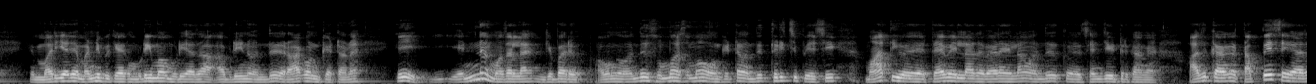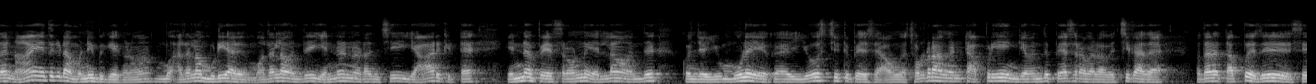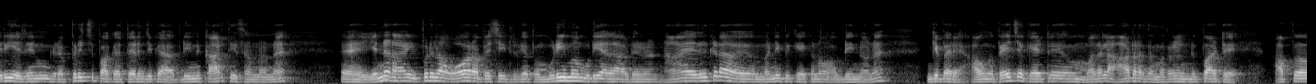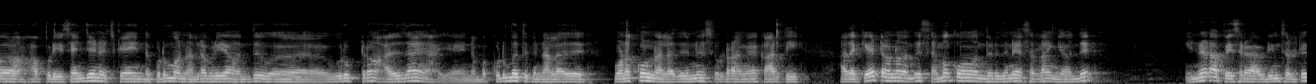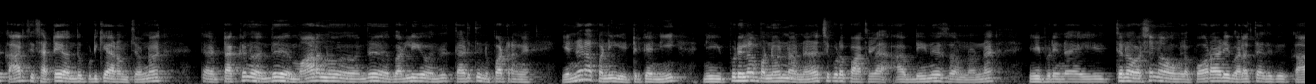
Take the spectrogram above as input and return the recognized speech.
மரியாதையை மன்னிப்பு கேட்க முடியுமா முடியாதா? அப்படின்னு வந்து ராகவன் கேட்டோன்னே ஏய் என்ன முதல்ல? இங்கே பாரு அவங்க வந்து சும்மா சும்மா உங்ககிட்ட வந்து திருச்சி பேசி மாற்றி தேவையில்லாத வேலையெல்லாம் வந்து செஞ்சுக்கிட்டு இருக்காங்க. அதுக்காக தப்பே செய்யாத நான் எதுக்குடா மன்னிப்பு கேட்கணும்? அதெல்லாம் முடியாது. முதல்ல வந்து என்ன நடந்துச்சு யாருக்கிட்ட என்ன பேசுகிறோன்னு எல்லாம் வந்து கொஞ்சம் மூளையை க- யோசிச்சுட்டு பேசு. அவங்க சொல்கிறாங்கன்ட்டு அப்படியே இங்கே வந்து பேசுகிற வேலை வச்சுக்காத. முதல்ல தப்பு எது சரி எதுங்கிற பிரித்து பார்க்க தெரிஞ்சுக்க அப்படின்னு கார்த்தி சொன்னோன்னே என்னடா இப்படிலாம் ஓவராக பேசிகிட்டு இருக்க? இப்போ முடியுமா முடியாதா அப்படின்னு. நான் எதுக்குடா மன்னிப்பு கேட்கணும் அப்படின்னோடனே இங்கே பாரு அவங்க பேச்சை கேட்டு முதல்ல ஆடுறத முதல்ல நிப்பாட்டு. அப்போ அப்படி செஞ்சேன்னு வச்சுக்கேன் இந்த குடும்பம் நல்லபடியாக வந்து உருப்பிட்டுரும் அதுதான் நம்ம குடும்பத்துக்கு நல்லது உனக்கும் நல்லதுன்னு சொல்கிறாங்க கார்த்தி. அதை கேட்டோன்னே வந்து செமக்கம் வந்துடுதுன்னு சொல்லலாம். இங்கே வந்து என்னடா பேசுகிற அப்படின்னு சொல்லிட்டு கார்த்தி சட்டையை வந்து பிடிக்க ஆரம்பித்தோன்னே டக்குன்னு வந்து மாறனும் வந்து வள்ளியும் வந்து தடுத்து நிப்பாட்டுறாங்க. என்னடா பண்ணிக்கிட்டு இருக்க நீ? நீ இப்படிலாம் பண்ணுவேன்னு நான் நினச்சி கூட பார்க்கல அப்படின்னு சொன்னோன்னே இப்படி நான் இத்தனை வருஷம் நான் உங்களை போராடி வளர்த்ததுக்கு கா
